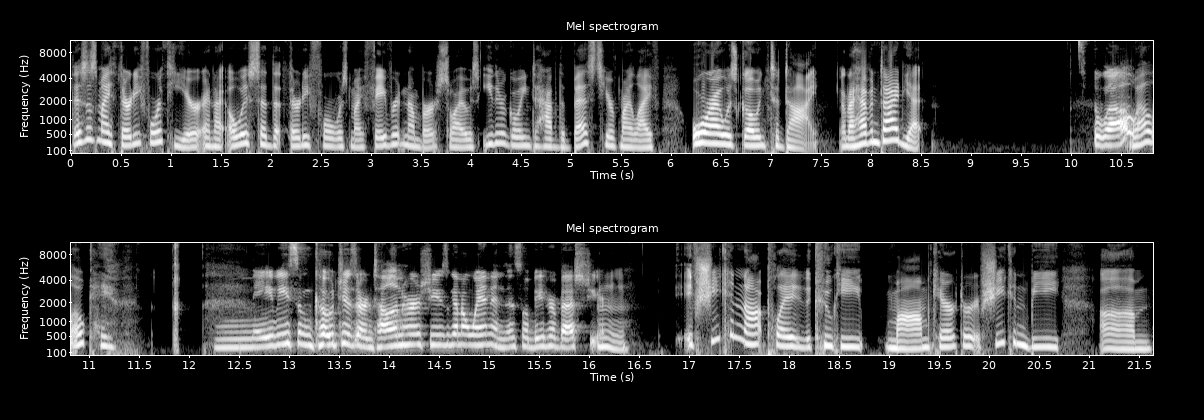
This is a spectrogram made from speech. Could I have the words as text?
This is my 34th year, and I always said that 34 was my favorite number, so I was either going to have the best year of my life or I was going to die. And I haven't died yet. Well, Well, okay. maybe some coaches are telling her she's going to win and this will be her best year. Mm. If she cannot play the kooky mom character, if she can be um,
